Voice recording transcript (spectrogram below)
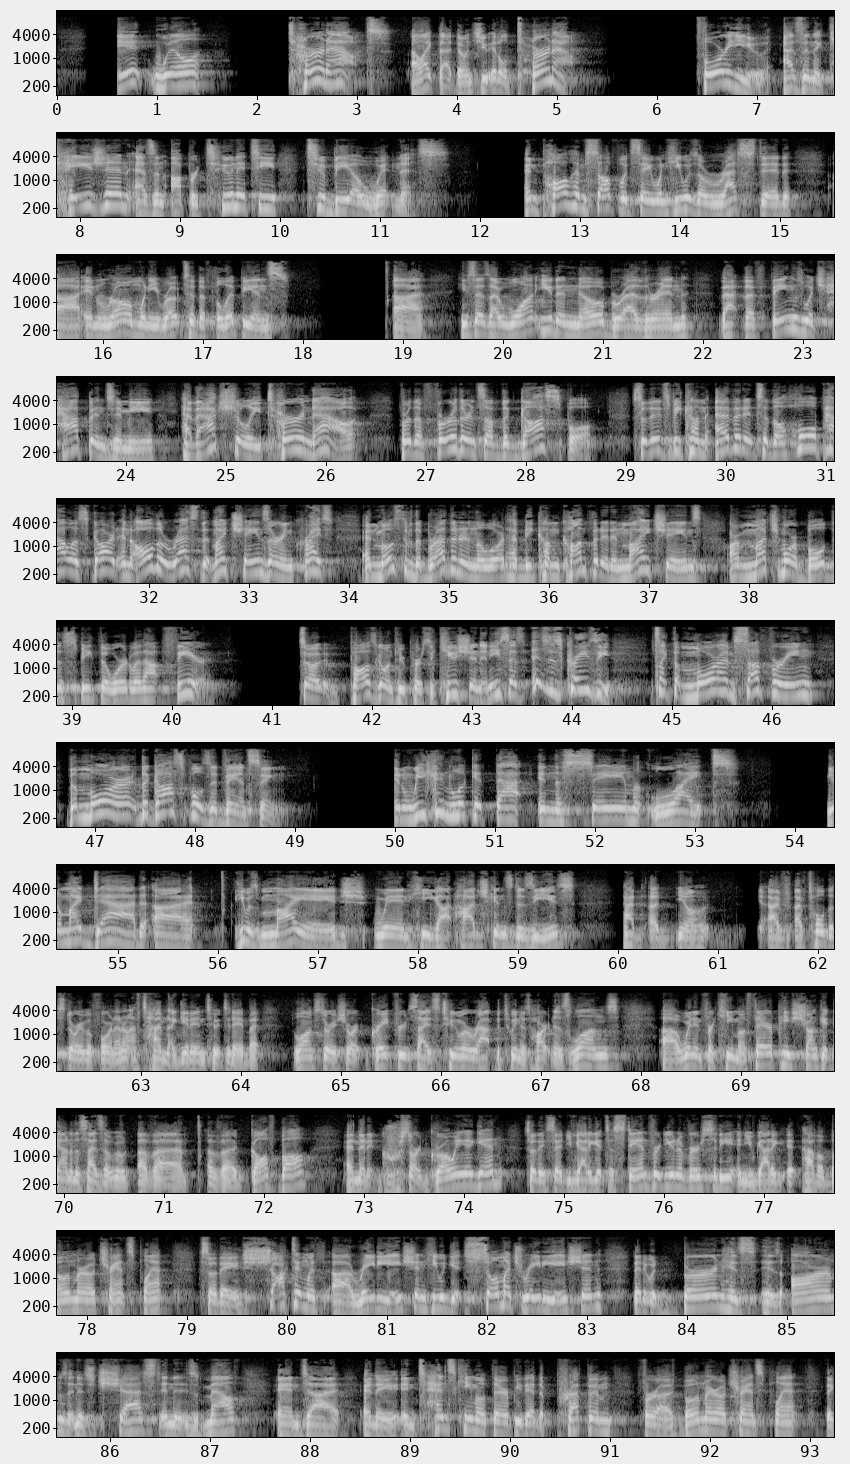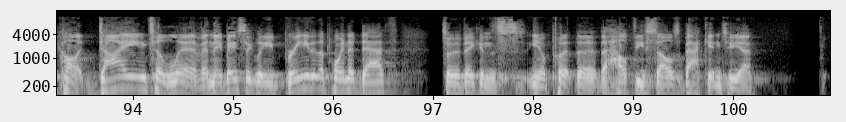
it will turn out. I like that, don't you? It'll turn out for you as an occasion, as an opportunity to be a witness. And Paul himself would say when he was arrested uh, in Rome, when he wrote to the Philippians, uh, he says, I want you to know, brethren, that the things which happened to me have actually turned out for the furtherance of the gospel so that it's become evident to the whole palace guard and all the rest that my chains are in Christ. And most of the brethren in the Lord have become confident in my chains, are much more bold to speak the word without fear. So Paul's going through persecution and he says, This is crazy. It's like the more I'm suffering, the more the gospel's advancing. And we can look at that in the same light. You know, my dad, uh, he was my age when he got Hodgkin's disease. Had a, you know, I've, I've told this story before and I don't have time to get into it today, but long story short, grapefruit sized tumor wrapped between his heart and his lungs. Uh, went in for chemotherapy, shrunk it down to the size of a, of a, of a golf ball and then it started growing again. So they said, You've got to get to Stanford University and you've got to have a bone marrow transplant. So they shocked him with uh, radiation. He would get so much radiation that it would burn his, his arms and his chest and his mouth. And, uh, and they intense chemotherapy. They had to prep him for a bone marrow transplant. They call it dying to live. And they basically bring you to the point of death so that they can you know, put the, the healthy cells back into you.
